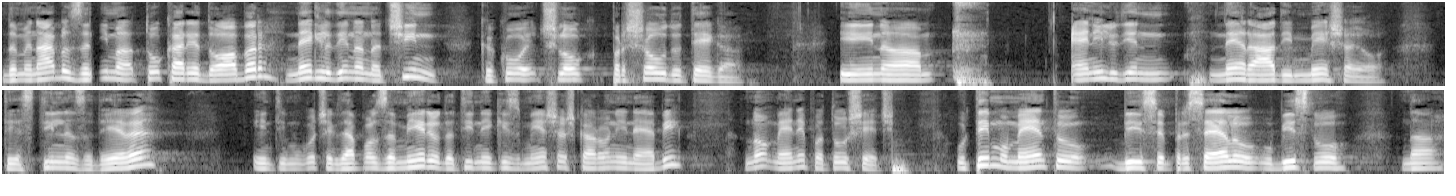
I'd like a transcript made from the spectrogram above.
da me najbolj zanima to, kar je dobro, ne glede na način, kako je človek prišel do tega. In um, eni ljudje ne radi mešajo te stilne zadeve in ti mogoče kdaj pa zamerijo, da ti nekaj zmešaš, kar oni ne bi, no, meni pa to všeč. V tem momentu bi se preselil v bistvu na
